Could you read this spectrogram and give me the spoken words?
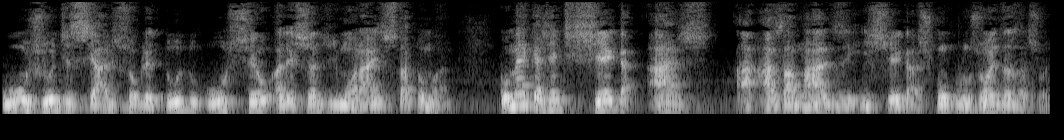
o judiciário, sobretudo o seu Alexandre de Moraes, está tomando. Como é que a gente chega às, às análises e chega às conclusões das ações?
